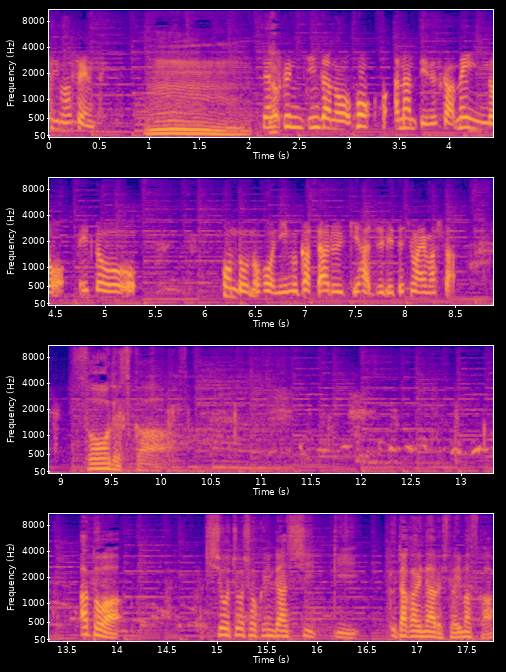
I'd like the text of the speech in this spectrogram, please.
すいません。うーん。靖国神社のほんあなんていうんですか？メインのえっと本堂の方に向かって歩き始めてしまいました。そうですか。あとは気象庁職員らしき疑いのある人はいますか？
